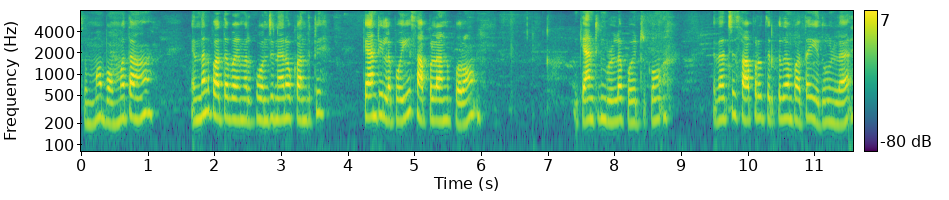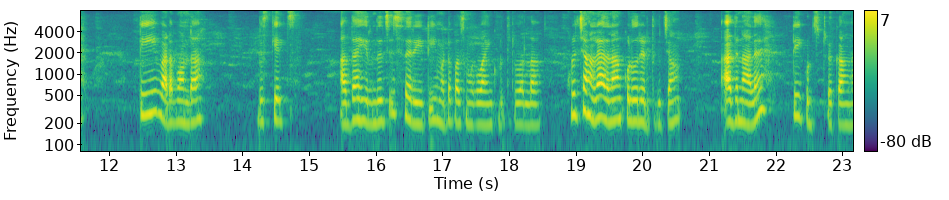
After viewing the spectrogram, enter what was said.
சும்மா பொம்மை தான். இருந்தாலும் பார்த்தா பயமாக இருக்கும் கொஞ்ச நேரம் உட்காந்துட்டு கேன்டீனில் போய் சாப்பிட்லான்னு போகிறோம் கேன்டீன்குள்ளே போயிட்டுருக்கோம் ஏதாச்சும் சாப்பிட்றதுக்கு தான் பார்த்தா எதுவும் இல்லை. டீ வடை போண்டா பிஸ்கெட்ஸ் அதுதான் இருந்துச்சு. சரி டீ மட்டும் பசங்களுக்கு வாங்கி கொடுத்துட்டு வரலாம். குளிச்சாங்கல்ல அதெல்லாம் குளிர் எடுத்துக்கிச்சான் அதனால் டீ குடிச்சிட்டு இருக்காங்க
